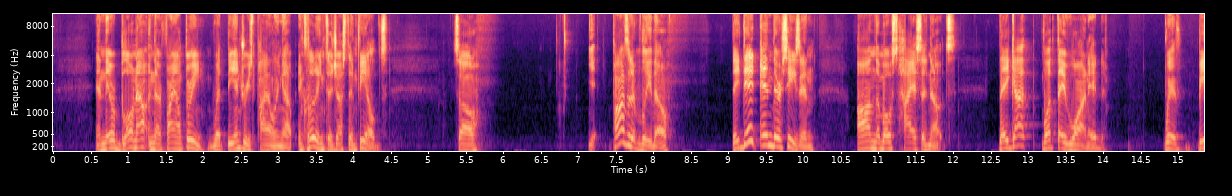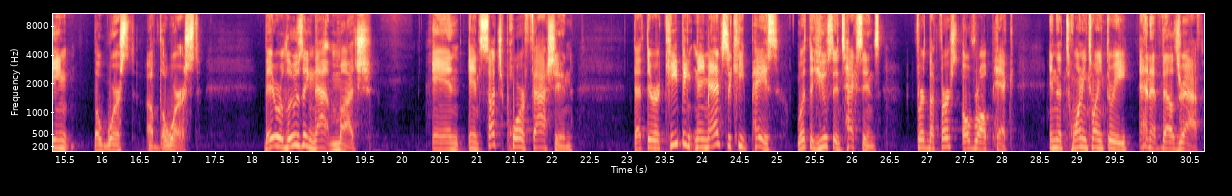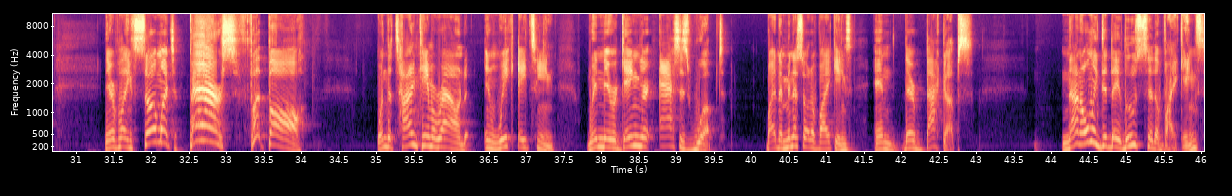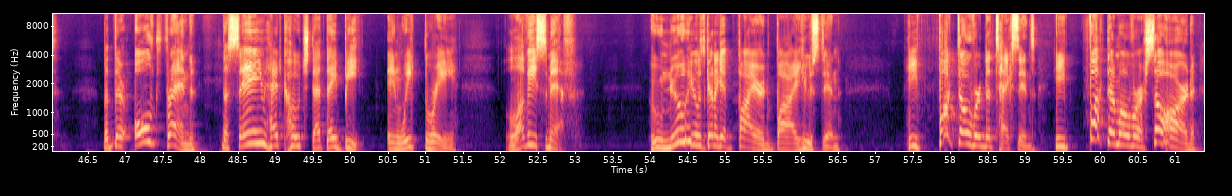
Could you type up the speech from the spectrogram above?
and they were blown out in their final three with the injuries piling up, including to Justin Fields. So, yeah, positively though, they did end their season on the most highest of notes. They got what they wanted with being the worst of the worst. They were losing that much and in such poor fashion that they were keeping they managed to keep pace with the Houston Texans for the first overall pick in the 2023 NFL draft. They were playing so much Bears football. When the time came around in week 18, when they were getting their asses whooped by the Minnesota Vikings and their backups, not only did they lose to the Vikings, but their old friend, the same head coach that they beat in week three, Lovie Smith, who knew he was going to get fired by Houston, he fucked over the Texans. He fucked them over so hard.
